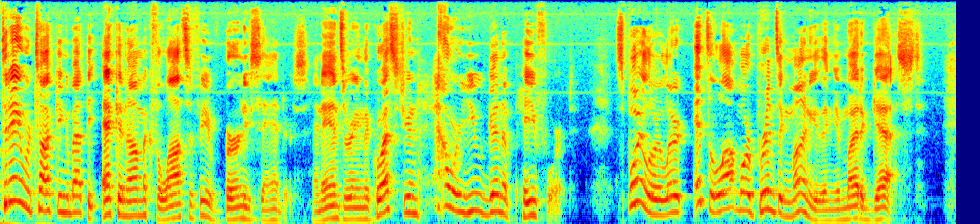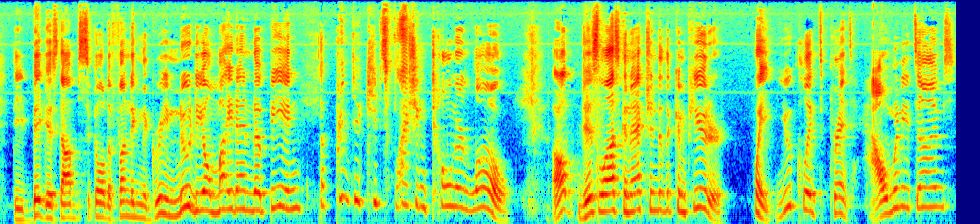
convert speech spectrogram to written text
Today we're talking about the economic philosophy of Bernie Sanders and answering the question, how are you gonna pay for it? Spoiler alert, it's a lot more printing money than you might have guessed. The biggest obstacle to funding the Green New Deal might end up being the printer keeps flashing toner low. Oh, just lost connection to the computer. Wait, you clicked print how many times?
